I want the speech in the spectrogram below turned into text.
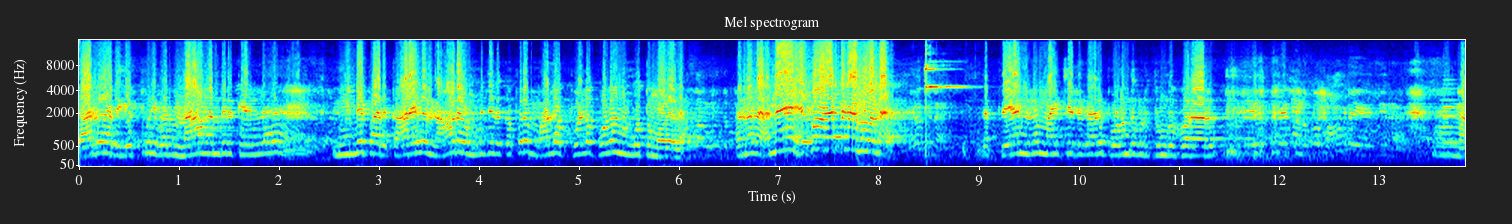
வராது எப்படி வரும்? நான் வந்திருக்கேன்ல. இனிமே பாரு காலையில நாடகம் முடிஞ்சதுக்கு அப்புறம் மழை பொல பொலன்னு ஊத்தும் முதல்ல. அதனால அண்ணே எப்போ ஏத்துறேன் முதல்ல. இந்த பேன்ல மைச்சட்டுக்காரு பொழந்து கொடுத்து தூங்க போறாரு. ஆமா.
